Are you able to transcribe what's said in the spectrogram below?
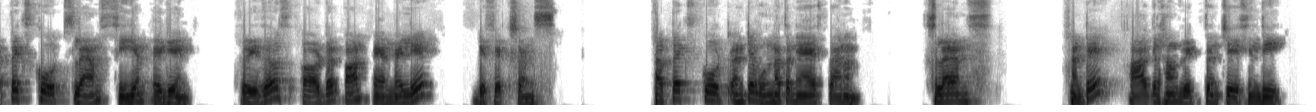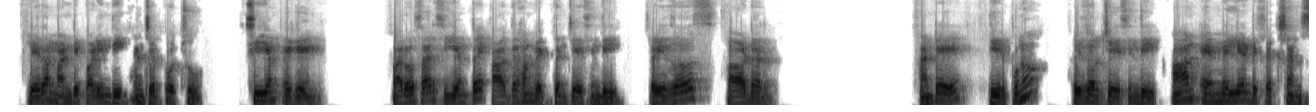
apex court slams CM again reserves order on MLA defections apex court అంటే ఉన్నత న్యాయస్థానం. స్లామ్స్ అంటే ఆగ్రహం వ్యక్తం చేసింది లేదా మండిపడింది అని చెప్పొచ్చు. సీఎం అగైన్ మరోసారి సీఎంపై ఆగ్రహం వ్యక్తం చేసింది. రిజర్వ్స్ ఆర్డర్ అంటే తీర్పును రిజర్వ్ చేసింది. On MLA defections.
